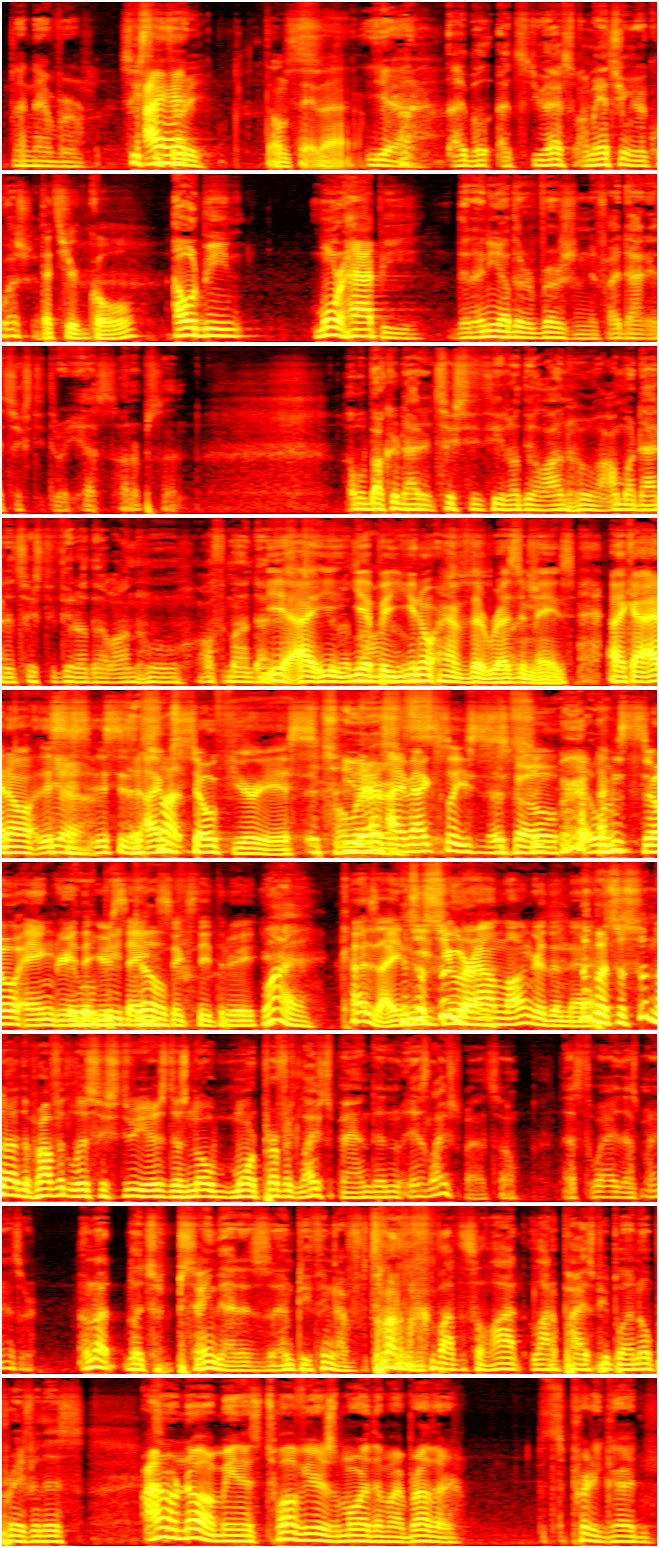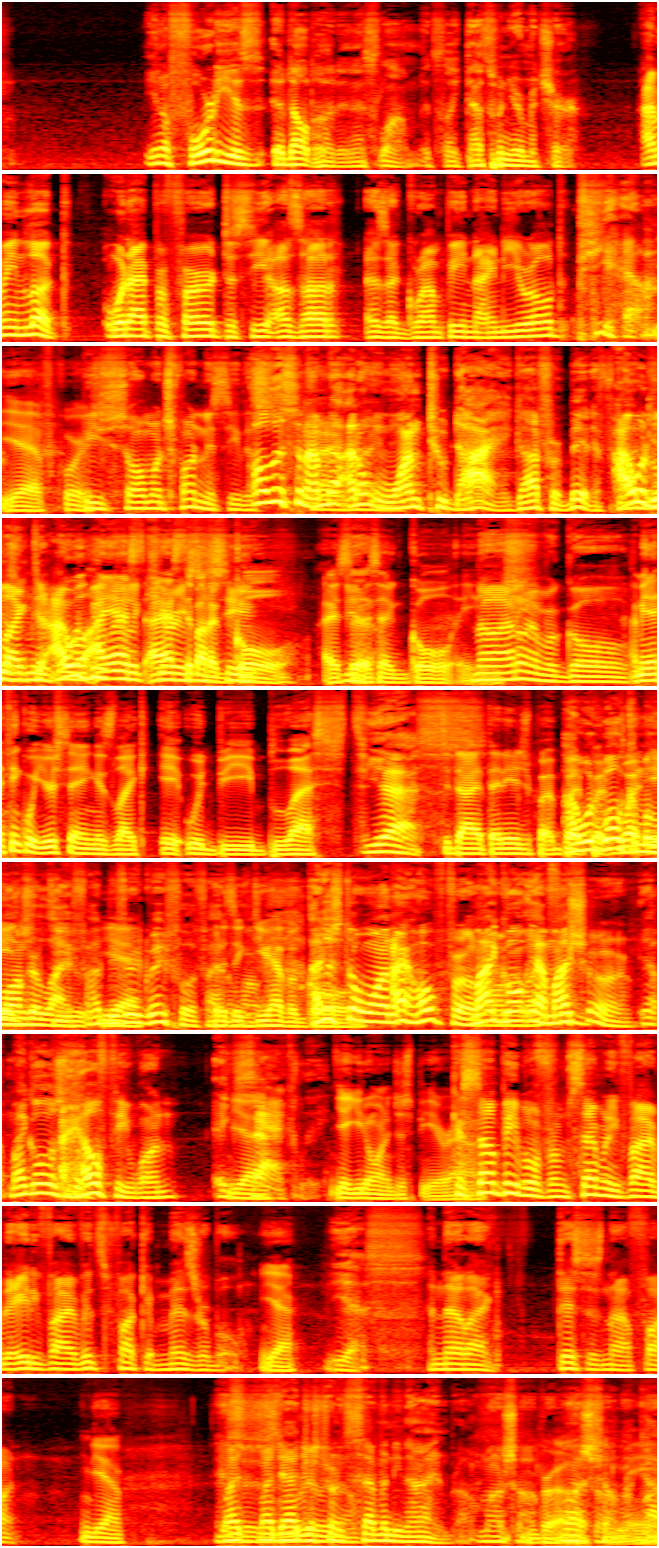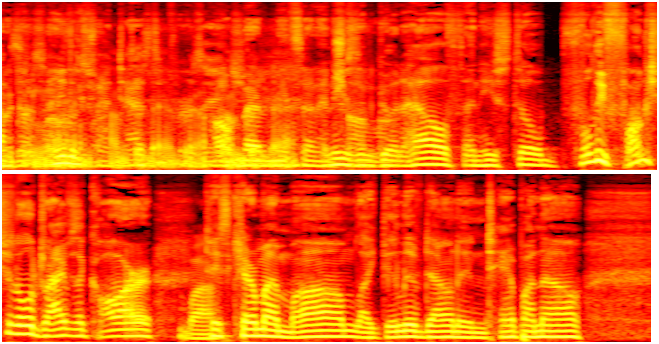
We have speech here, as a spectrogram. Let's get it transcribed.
I never. I 63. had- Don't say that. yeah. I, bel- that's you asked. I'm answering your question. That's your goal. I would be more happy than any other version if I died at 63. Yes, 100%. Abu Bakr died at 63 radiallahu anhu. Umar died at 63 radiallahu anhu. Uthman died Yeah, at I, yeah, but you don't have their resumes. Like, I don't. This Yeah. is this is. It's I'm not- so furious. It's- you I'm actually so. would- I'm so angry that you're saying dope. 63. Why? Cause I It's need you around longer than that. No, but it's a sunnah. The Prophet lived 63 years. There's no more perfect lifespan than his lifespan. So that's the way, that's my answer. I'm not like, saying that as an empty thing. I've thought about this a lot. A lot of pious people I know pray for this. I don't know. I mean, it's 12 years more than my brother. It's pretty good. You know, 40 is adulthood in Islam. It's like that's when you're mature. I mean, look, would I prefer to see Azhar as a grumpy 90 year old? Yeah. yeah, of course. Be so much fun to see this. Oh, listen, I'm not, I don't 90. want to die. God forbid. If I would like me- to- I well, would be I really asked, I asked curious about to a see- goal. I said, I said goal age. No, I don't have a goal. I mean, I think what you're saying is like it would be blessed Yes. to die at that age, but, but I would but welcome a longer life. you- I'd be yeah. very grateful if I. But it's a like, do you have a goal? I just don't want. I hope for a my goal. life, yeah, my sure. Yeah, my goal is a to- healthy one. Yeah. Exactly. Yeah, you don't want to just be around. Because some people from 75 to 85, it's fucking miserable. yeah, Yes. And they're like, this is not fun. yeah, My, my is dad just turned 79, bro. Mashallah. bro. Mashallah, Mashallah, God mashallah. He looks fantastic for his age. Ahmed mashallah. meets that and he's in good health and he's still fully functional drives a car Wow. takes care of my mom like they live down in tampa now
